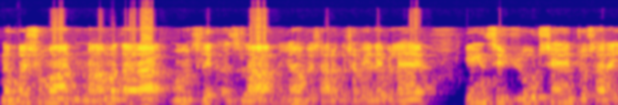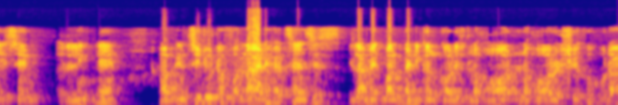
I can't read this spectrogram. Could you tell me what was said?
नंबर शुमार नाम अदारा मुंसलिक अजला, यहाँ पे सारा कुछ अवेलेबल है। ये इंस्टीट्यूट हैं जो सारे इससे लिंक्ड हैं। अब institute of allied health sciences Allama Iqbal medical college Lahore Lahore, Sheikhupura,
